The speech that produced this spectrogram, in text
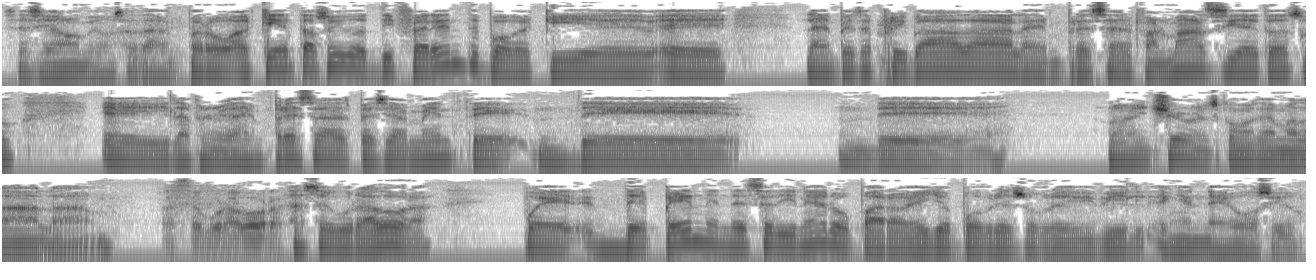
Se reciba lo mismo, Pero aquí en Estados Unidos es diferente porque aquí eh, las empresas privadas, las empresas de farmacia y todo eso, eh, y las, empresas especialmente de, de los insurance, ¿cómo se llama? La, la aseguradora. Aseguradora, pues dependen de ese dinero para ellos poder sobrevivir en el negocio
